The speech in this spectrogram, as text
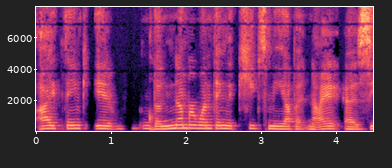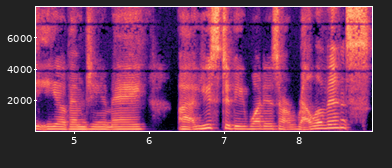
I think it, the number one thing that keeps me up at night as CEO of MGMA uh, used to be what is our relevance.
